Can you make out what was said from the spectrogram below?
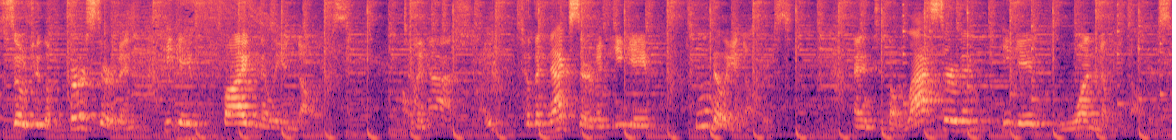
So to the first servant, he gave five million dollars. Oh my gosh. To the next servant, he gave two million dollars. And to the last servant, he gave one million dollars.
